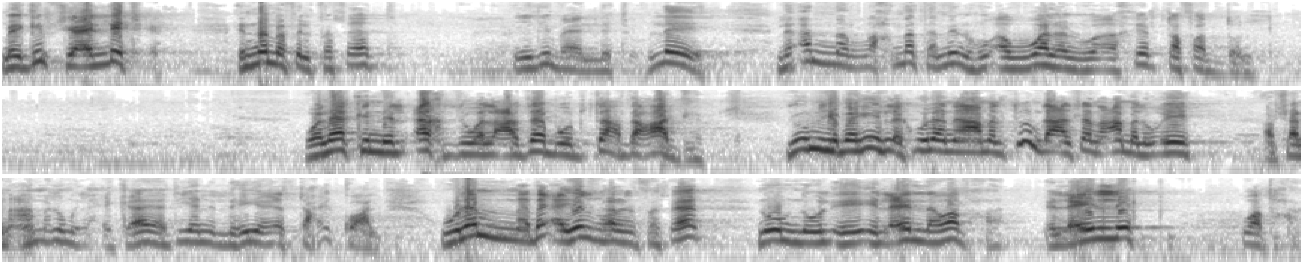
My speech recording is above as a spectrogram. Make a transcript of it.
ما يجيبش علتها إنما في الفساد يجيب علته. ليه؟ لأن الرحمة منه اولا وأخير تفضل. ولكن الأخذ والعذاب وبتاع ده عدل. يقوم يبين لك يقول أنا عملتهم ده عشان عملوا إيه؟ عشان عملوا من الحكاية دي اللي هي يستحقوا عليه ولما بقى يظهر الفساد نقوم نقول إيه؟ العلة واضحة. العلة واضحة.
